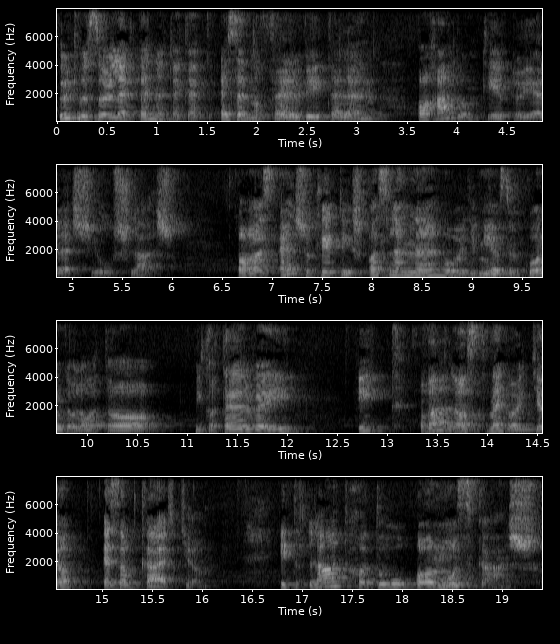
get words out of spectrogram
Üdvözöllek benneteket ezen a felvételen, a három kérdőjeles jóslás. Az első kérdés az lenne, hogy mi az ő gondolata, mik a tervei. Itt a választ megadja ez a kártya. Itt látható a mozgás.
